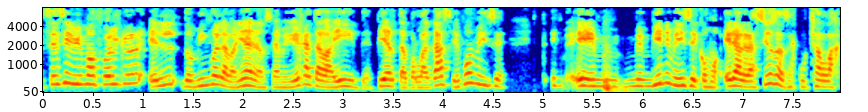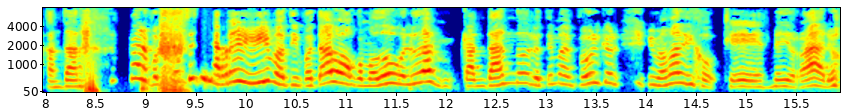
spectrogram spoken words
Ceci vimos Folklore el domingo en la mañana. O sea, mi vieja estaba ahí despierta por la casa y después me dice, eh, me viene y me dice como, era graciosa escucharlas cantar. claro, porque con Ceci la revivimos, tipo, estábamos como dos boludas cantando los temas de Folklore. Y mi mamá dijo, che, es medio raro.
